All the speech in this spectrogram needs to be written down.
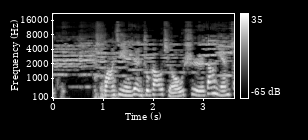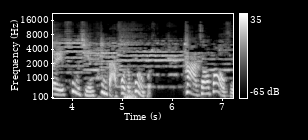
苦。王进认出高俅是当年被父亲痛打过的混混，怕遭报复，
